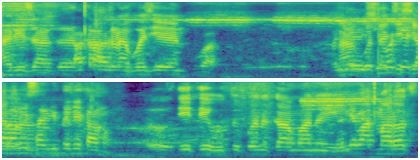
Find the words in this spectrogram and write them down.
हरी जागर काकडा भजन म्हणजे भागवताची शेवटचे सेवा. करावे सांगितलेले काम. हो, ते पण कामा नाही धन्यवाद महाराज.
